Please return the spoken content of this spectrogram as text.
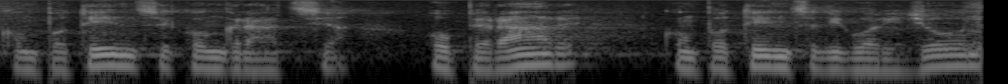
con potenza e con grazia, operare con potenza di guarigione,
